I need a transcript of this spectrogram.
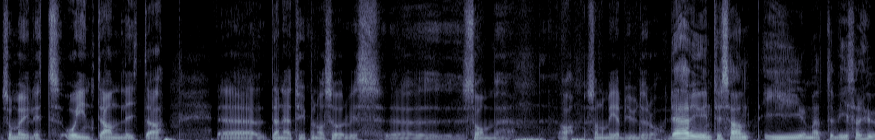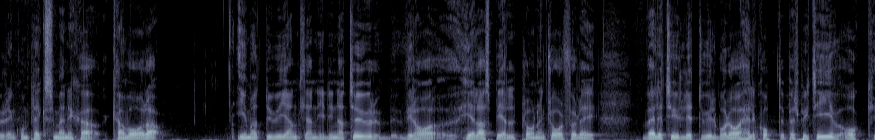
som möjligt och inte anlita eh, den här typen av service eh, som ja, som de erbjuder. Då. Det här är ju intressant i och med att det visar hur en komplex människa kan vara. I och med att du egentligen i din natur vill ha hela spelplanen klar för dig väldigt tydligt. Du vill både ha helikopterperspektiv och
